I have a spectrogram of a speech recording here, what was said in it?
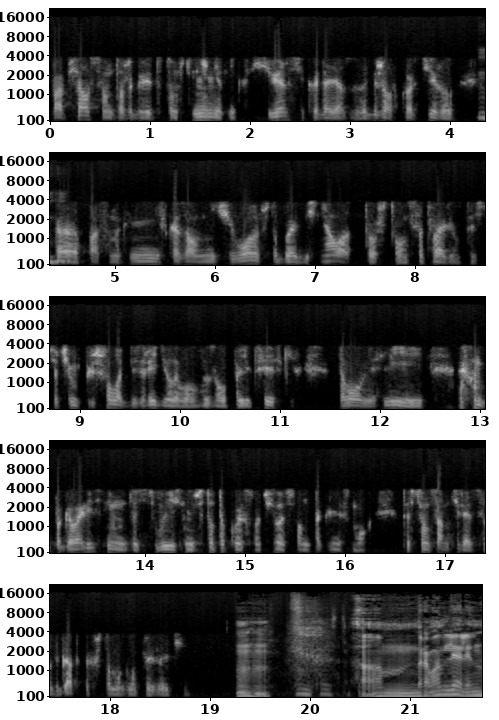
пообщался, он тоже говорит о том, что мне нет никаких версий. Когда я забежал в квартиру, угу. э, пасынок не сказал ничего, чтобы объясняло то, что он сотворил. То есть отчим пришел, обезвредил его, вызвал полицейских, того увезли и поговорить с ним, то есть выяснить, что такое случилось, он так и не смог. То есть он сам теряется в догадках, что могло произойти. Угу. Роман Лялин,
